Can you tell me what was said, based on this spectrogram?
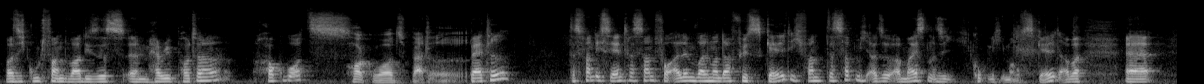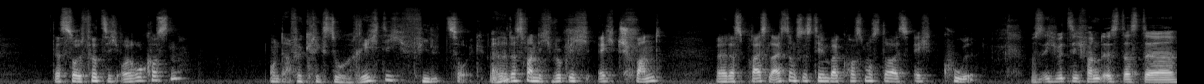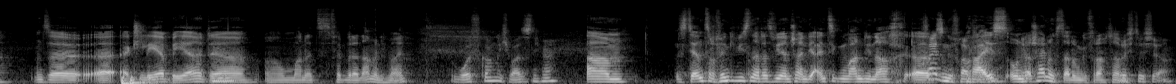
was ich gut fand, war dieses ähm, Harry Potter Hogwarts Hogwarts Battle. Battle. Das fand ich sehr interessant, vor allem, weil man da fürs Geld, ich fand, das hat mich also am meisten, also ich gucke nicht immer aufs Geld, aber äh, das soll 40 Euro kosten und dafür kriegst du richtig viel Zeug. Also Mhm. das fand ich wirklich echt spannend. Äh, das Preis-Leistungssystem bei Cosmos da ist echt cool. Was ich witzig fand, ist, dass der unser äh, Erklärbär, der, Mhm. oh Mann, jetzt fällt mir der Name nicht mehr ein, Wolfgang, ich weiß es nicht mehr. ähm, dass der uns darauf hingewiesen hat, dass wir anscheinend die einzigen waren, die nach äh, Preis haben. und Ja. Erscheinungsdatum gefragt haben. Richtig, ja.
